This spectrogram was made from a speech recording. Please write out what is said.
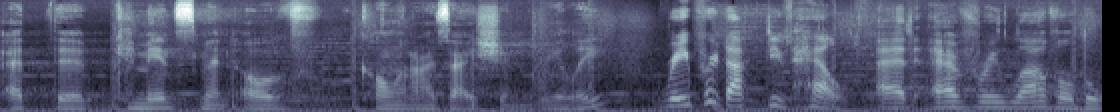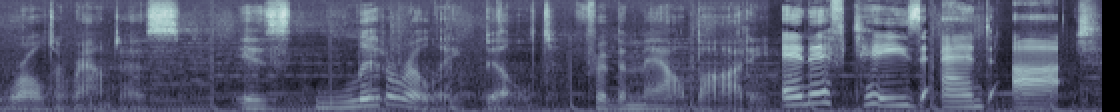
at the commencement of colonisation, really. Reproductive health. At every level, the world around us is literally built for the male body. NFTs and art.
